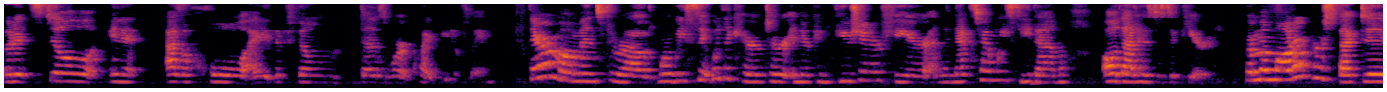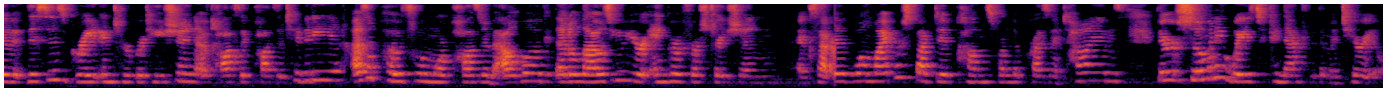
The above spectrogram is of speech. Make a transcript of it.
but it's still in it as a whole. I the film does work quite beautifully. There are moments throughout where we sit with a character in their confusion or fear, and the next time we see them, all that has disappeared. From a modern perspective, this is great interpretation of toxic positivity as opposed to a more positive outlook that allows you your anger, frustration, etc. While my perspective comes from the present times, there are so many ways to connect with the material.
